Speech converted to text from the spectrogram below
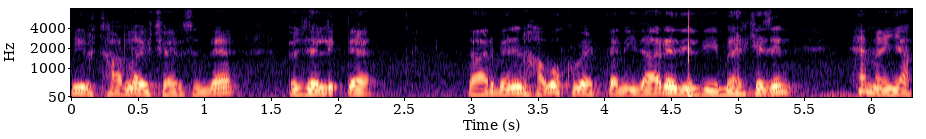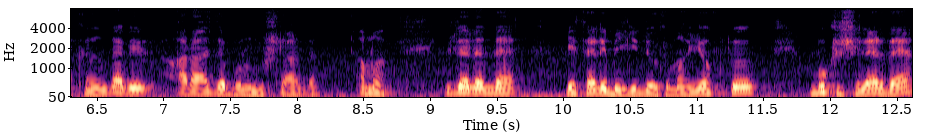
bir tarla içerisinde özellikle darbenin hava kuvvetlerinin idare edildiği merkezin hemen yakınında bir arazide bulunmuşlardı. Ama üzerinde yeterli bilgi doküman yoktu. Bu kişiler de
